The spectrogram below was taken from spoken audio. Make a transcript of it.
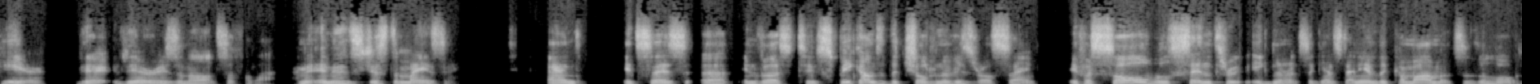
here, there, there is an answer for that. And, and it's just amazing. And it says uh, in verse 2 Speak unto the children of Israel, saying, If a soul will sin through ignorance against any of the commandments of the Lord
